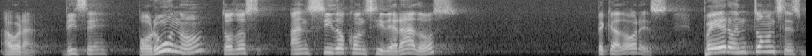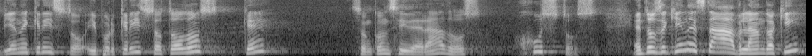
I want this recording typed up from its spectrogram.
Ahora, dice, por uno todos han sido considerados pecadores, pero entonces viene Cristo y por Cristo todos, ¿qué? Son considerados justos. Entonces, ¿quién está hablando aquí?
